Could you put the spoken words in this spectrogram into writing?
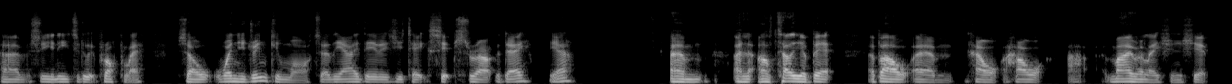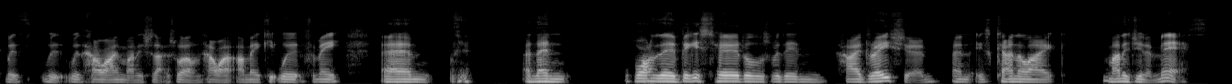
Um, so you need to do it properly. So when you're drinking water, the idea is you take sips throughout the day, yeah. Um, and I'll tell you a bit about um how how uh, my relationship with with with how I manage that as well, and how I, I make it work for me. Um, and then one of the biggest hurdles within hydration, and it's kind of like managing a myth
